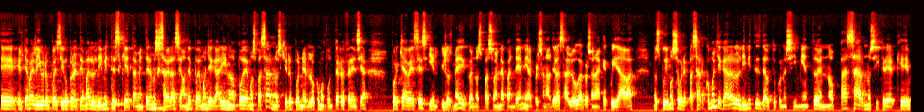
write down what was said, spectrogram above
eh, el tema del libro, pues digo, pero el tema de los límites que también tenemos que saber hacia dónde podemos llegar y no podemos pasarnos. Quiero ponerlo como punto de referencia porque a veces, y, los médicos, nos pasó en la pandemia, al personal de la salud, al personal que cuidaba, nos pudimos sobrepasar. ¿Cómo llegar a los límites de autoconocimiento, de no pasarnos y creer que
